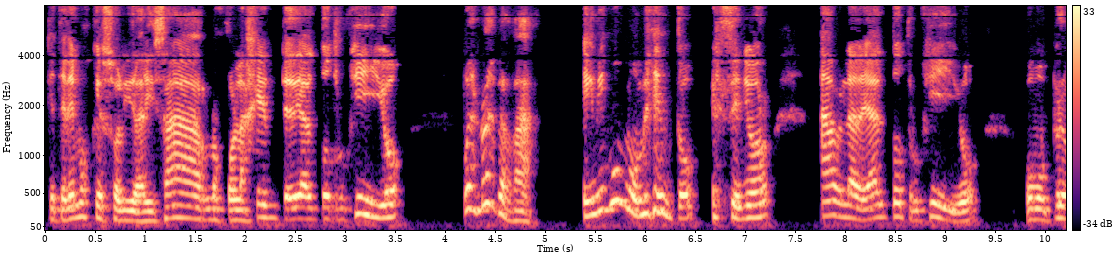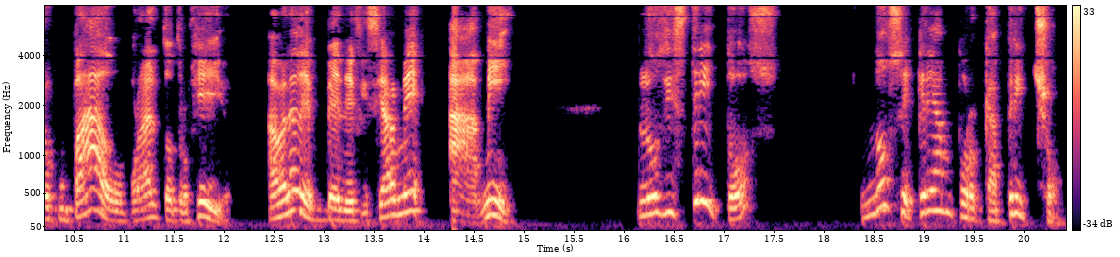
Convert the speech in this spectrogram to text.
que tenemos que solidarizarnos con la gente de Alto Trujillo, pues no es verdad. En ningún momento el señor habla de Alto Trujillo como preocupado por Alto Trujillo. Habla de beneficiarme a mí. Los distritos no se crean por capricho.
